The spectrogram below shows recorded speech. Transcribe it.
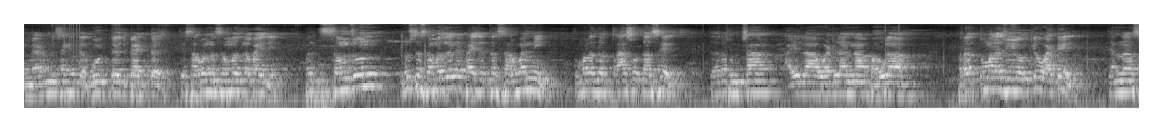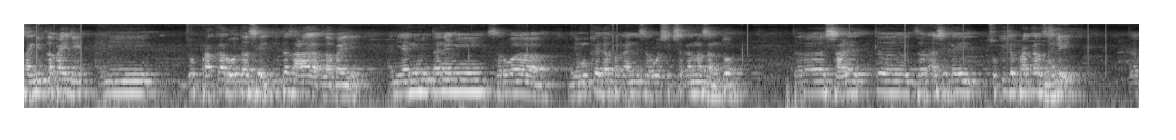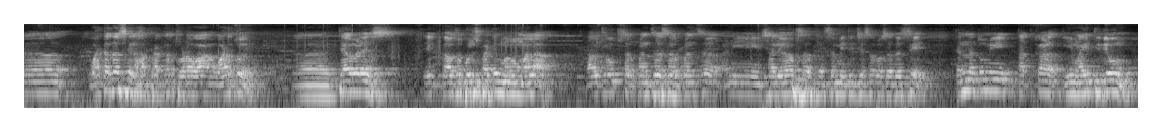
मॅडमने सांगितलं गुड टच बॅड टच ते सर्वांना समजलं पाहिजे. पण समजून नुसतं समजलं नाही पाहिजे तर सर्वांनी तुम्हाला जर त्रास होत असेल तर तुमच्या आईला वडिलांना भाऊला परत तुम्हाला जे योग्य वाटेल त्यांना सांगितलं पाहिजे. आणि जो प्रकार होत असेल तिथंच आळा घातला पाहिजे. आणि या निमित्ताने मी सर्व म्हणजे मुख्याध्यापकांनी सर्व शिक्षकांना सांगतो तर शाळेत जर असे काही चुकीचे प्रकार झाले तर वाटत असेल हा प्रकार थोडा वा वाढतोय. त्यावेळेस एक गावचा पोलीस पाटील म्हणून मला गावचे उपसरपंच सरपंच आणि शालेय व्यवस्थापन समितीचे सर्व सदस्य त्यांना तुम्ही तात्काळ ही माहिती देऊन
